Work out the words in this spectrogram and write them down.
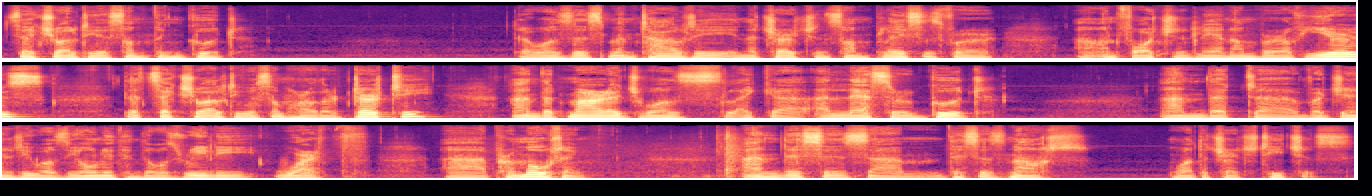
sexuality is something good. There was this mentality in the church in some places for, uh, unfortunately, a number of years that sexuality was somehow or other dirty and that marriage was like a, a lesser good and that uh, virginity was the only thing that was really worth uh, promoting. And this is um, this is not what the church teaches.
